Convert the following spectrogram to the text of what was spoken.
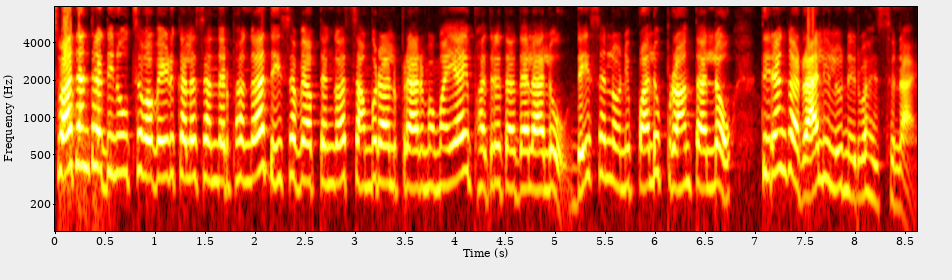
స్వాతంత్ర దినోత్సవ వేడుకల సందర్భంగా దేశవ్యాప్తంగా సంబురాలు ప్రారంభమయ్యాయి. భద్రతా దళాలు దేశంలోని పలు ప్రాంతాల్లో తిరంగా ర్యాలీలు నిర్వహిస్తున్నాయి.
